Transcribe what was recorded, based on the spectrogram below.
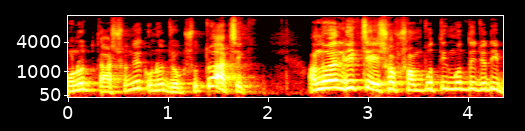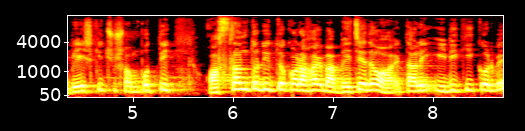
কোনো, তার সঙ্গে কোনো যোগসূত্র আছে কি? আন্দোলন লিখছে, এসব সম্পত্তির মধ্যে যদি বেশ কিছু সম্পত্তি হস্তান্তরিত করা হয় বা বেচে দেওয়া হয়, তাহলে ইডি কী করবে?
